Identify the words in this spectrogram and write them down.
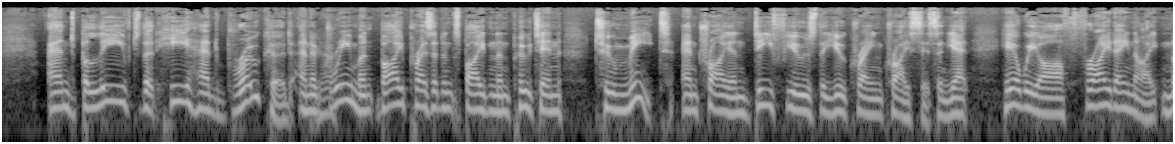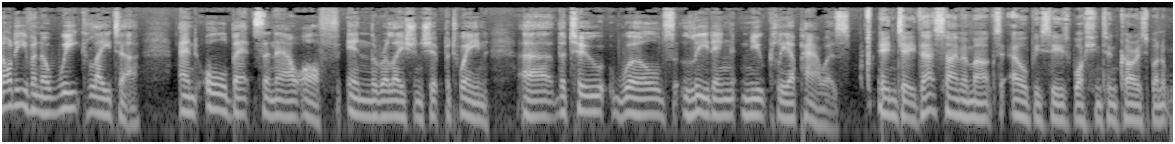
and believed that he had brokered an yeah. agreement by Presidents Biden and Putin to meet and try and defuse the Ukraine crisis. And yet, here we are, Friday night, not even a week later, and all bets are now off in the relationship between uh, the two world's leading nuclear powers. Indeed. That's Simon Marks, LBC's Washington correspondent.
